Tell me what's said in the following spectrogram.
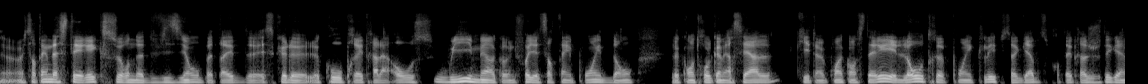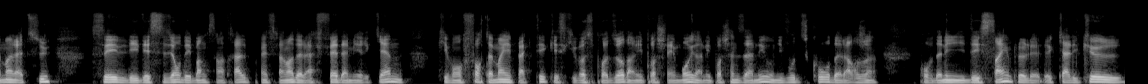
un certain astérix sur notre vision peut-être de est-ce que le, cours pourrait être à la hausse? Oui, mais encore une fois, il y a certains points dont le contrôle commercial qui est un point considéré. Et l'autre point clé, puis ça, Gab, tu pourrais peut-être ajouter également là-dessus, c'est les décisions des banques centrales, principalement de la Fed américaine, qui vont fortement impacter ce qui va se produire dans les prochains mois et dans les prochaines années au niveau du cours de l'argent. Pour vous donner une idée simple, le, calcul,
